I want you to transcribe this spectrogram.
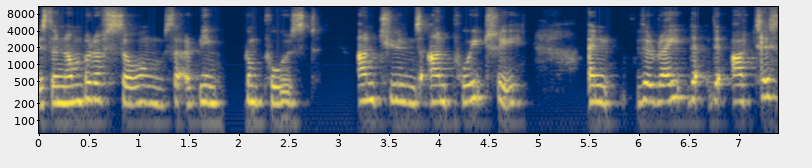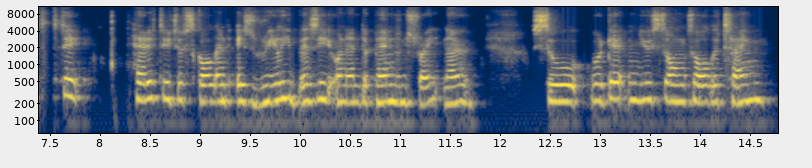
is the number of songs that are being composed and tunes and poetry. And the right, the, the artistic heritage of Scotland is really busy on independence right now. So we're getting new songs all the time.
